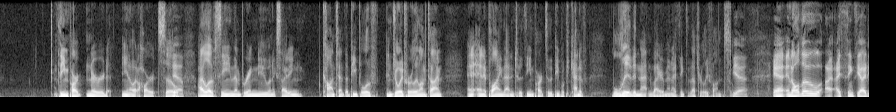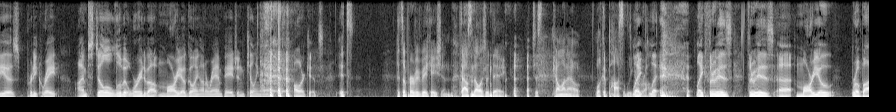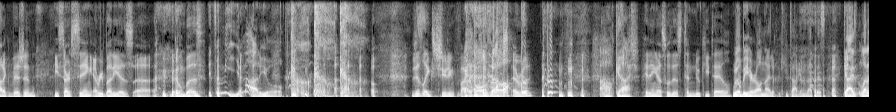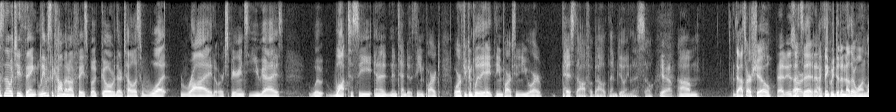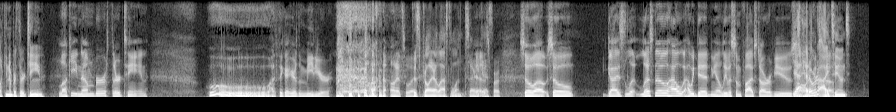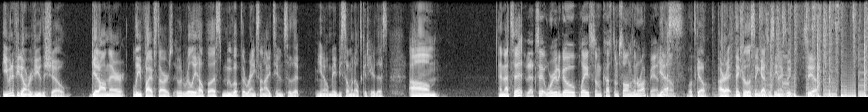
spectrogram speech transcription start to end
theme park nerd, you know, at heart. So Yeah. I love seeing them bring new and exciting content that people have enjoyed for a really long time, and, and applying that into a theme park so that people can kind of live in that environment. I think that that's really fun. So. Yeah. And and although I, I think the idea is pretty great, I'm still a little bit worried about Mario going on a rampage and killing all, my, all our kids. it's it's a perfect vacation. Thousand dollars a day. Just come on out. What could possibly go Like wrong? like, like through his through his uh, Mario robotic vision, he starts seeing everybody as uh, Goombas. it's a me, Mario. just like shooting fireballs at all everybody, oh gosh. hitting us with his Tanuki tail. We'll be here all night if we keep talking about this. Guys, let us know what you think. Leave us a comment on Facebook. Go over there. Tell us what ride or experience you guys would want to see in a Nintendo theme park, or if you completely hate theme parks and you are pissed off about them doing this. So, Yeah, um, that's our show. that is that's our, it. that I think we did another one. Lucky number thirteen. lucky number thirteen. Ooh, I think I hear the meteor on, on its way. This is probably our last one. Sorry, Yeah, guys. So, uh, so guys, let, let us know how how we did. You know, leave us some five star reviews. Yeah, head over to stuff. iTunes. Even if you don't review the show, get on there, leave five stars. It would really help us move up the ranks on iTunes so that you know maybe someone else could hear this. Um, and that's it. That's it. We're gonna go play some custom songs in a rock band. Yes, let's go. All right, thanks for listening, guys. We'll see you next week. See ya.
